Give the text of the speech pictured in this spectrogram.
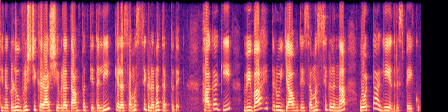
ದಿನಗಳು ವೃಶ್ಚಿಕ ರಾಶಿಯವರ ದಾಂಪತ್ಯದಲ್ಲಿ ಕೆಲ ಸಮಸ್ಯೆಗಳನ್ನು ತರ್ತದೆ. ಹಾಗಾಗಿ ವಿವಾಹಿತರು ಯಾವುದೇ ಸಮಸ್ಯೆಗಳನ್ನ ಒಟ್ಟಾಗಿ ಎದುರಿಸಬೇಕು.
